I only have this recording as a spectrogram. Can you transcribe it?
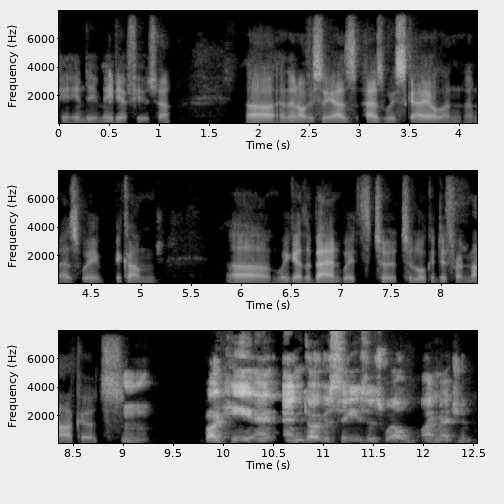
in the immediate future. Uh, and then obviously as as we scale and, and as we become uh, we get the bandwidth to to look at different markets. Hmm. Both here and, and overseas as well, I imagine.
